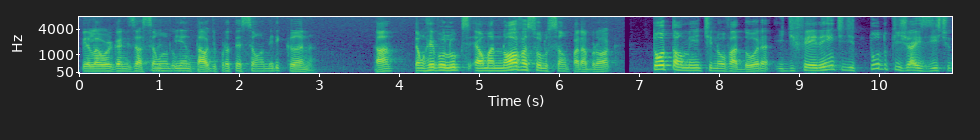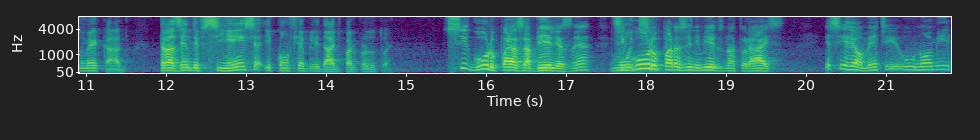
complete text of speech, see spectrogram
pela Organização Ambiental bom. de Proteção Americana. Tá? Então, o Revolux é uma nova solução para a broca, totalmente inovadora e diferente de tudo que já existe no mercado, trazendo eficiência e confiabilidade para o produtor. Seguro para as abelhas, né? Muito. Seguro para os inimigos naturais. Esse realmente, o nome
